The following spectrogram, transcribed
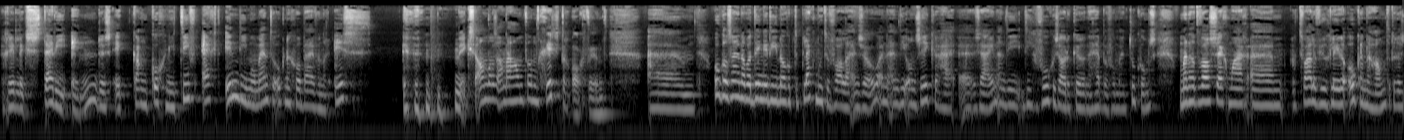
redelijk steady in. Dus ik kan cognitief echt in die momenten ook nog wel bij van er is niks anders aan de hand dan gisterochtend. Um, ook al zijn er wat dingen die nog op de plek moeten vallen en zo. En, en die onzeker uh, zijn. En die, die gevolgen zouden kunnen hebben voor mijn toekomst. Maar dat was zeg maar um, twaalf uur geleden ook aan de hand. Er is,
